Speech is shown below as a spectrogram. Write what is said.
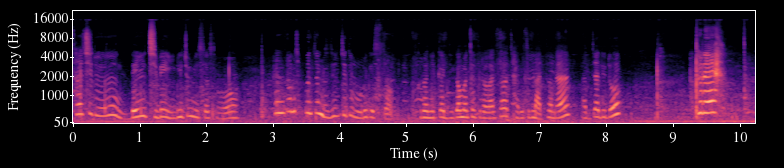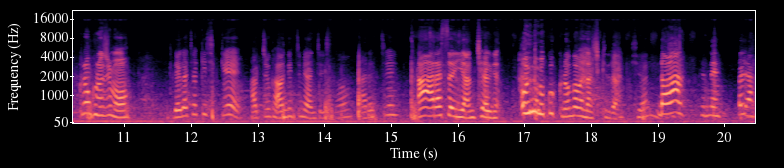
사실은 내일 집에 일이 좀 있어서 한 30분쯤 늦을지도 모르겠어. 그러니까 네가 먼저 들어가서 자리 좀 맡아놔. 앞자리로. 그래. 그럼 그러지 뭐. 내가 찾기 쉽게 앞줄 가운데쯤에 앉아 있어. 알았지? 아 알았어 이 암치야 그냥. 어휴 꼭 그런 거만 나 시키더라. 기한. 나와. 됐네. 빨리 와.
